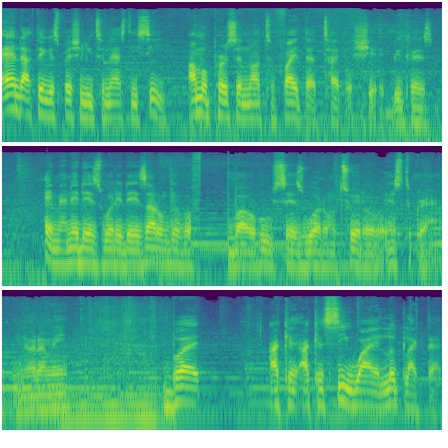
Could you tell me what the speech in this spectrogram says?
And I think especially to Nasty C. I'm a person not to fight that type of shit because, hey man, it is what it is. I don't give a f about who says what on Twitter or Instagram, you know what I mean? But I can, I can see why it looked like that.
